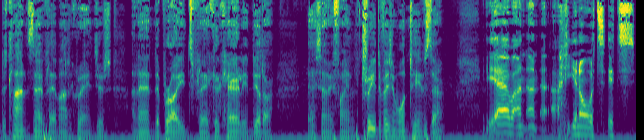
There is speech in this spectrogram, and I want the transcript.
the clans now play Mattock Rangers, and then the brides play Kilkerley in the other uh, semi final. Three Division One teams there. Yeah, and and uh, you know it's it's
